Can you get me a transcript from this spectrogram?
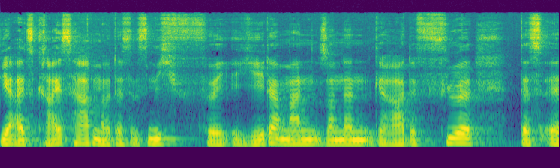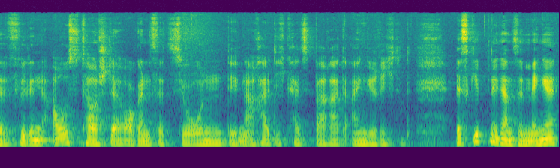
wir als Kreis haben, aber das ist nicht für jedermann, sondern gerade für, das, äh, für den Austausch der Organisationen, den Nachhaltigkeitsbeirat eingerichtet. Es gibt eine ganze Menge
